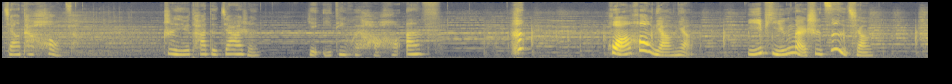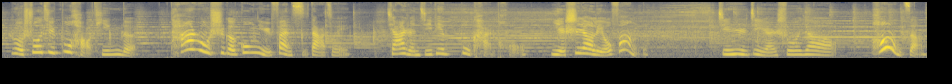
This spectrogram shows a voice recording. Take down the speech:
将她厚葬。至于她的家人，也一定会好好安抚。哼，皇后娘娘，怡嫔乃是自强。若说句不好听的，她若是个宫女，犯此大罪，家人即便不砍头，也是要流放的。今日竟然说要厚葬，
